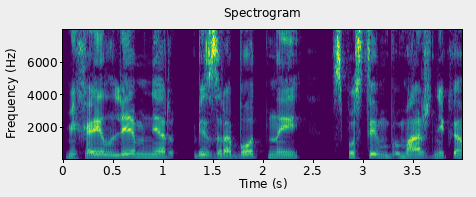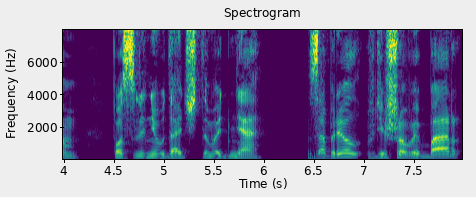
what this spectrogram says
Михаил Лемнер, безработный, с пустым бумажником, после неудачного дня, забрел в дешевый бар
